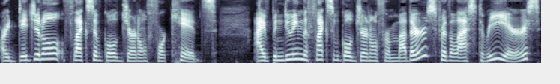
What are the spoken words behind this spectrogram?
our digital Flecks of Gold journal for kids. I've been doing the Flecks of Gold journal for mothers for the last three years.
